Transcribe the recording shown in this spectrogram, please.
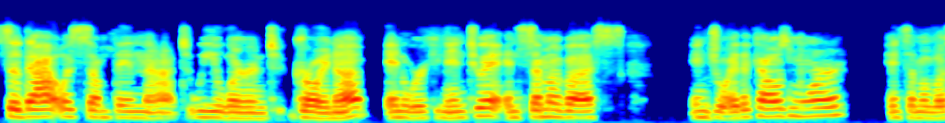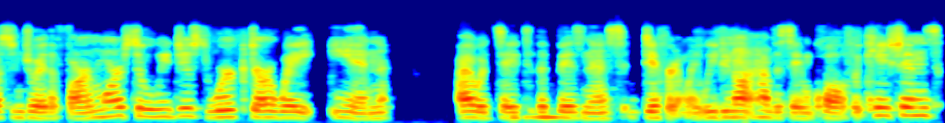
So that was something that we learned growing up and working into it. And some of us enjoy the cows more and some of us enjoy the farm more. So we just worked our way in I would say, to the mm-hmm. business differently. We do not have the same qualifications.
